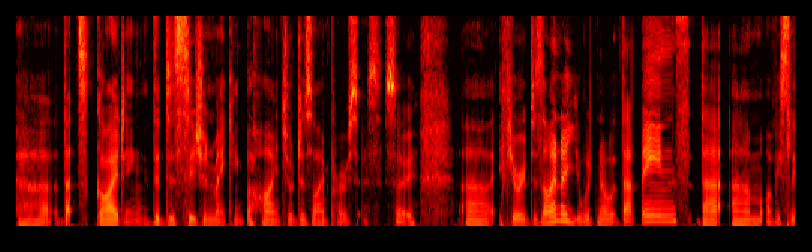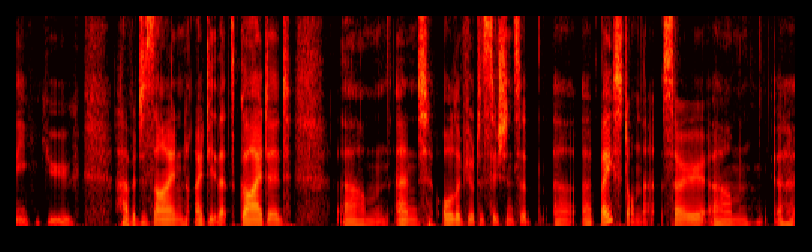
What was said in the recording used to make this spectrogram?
uh, that's guiding the decision making behind your design process. So, uh, if you're a designer, you would know what that means. That um, obviously you have a design idea that's guided, um, and all of your decisions are, uh, are based on that. So, um, uh,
